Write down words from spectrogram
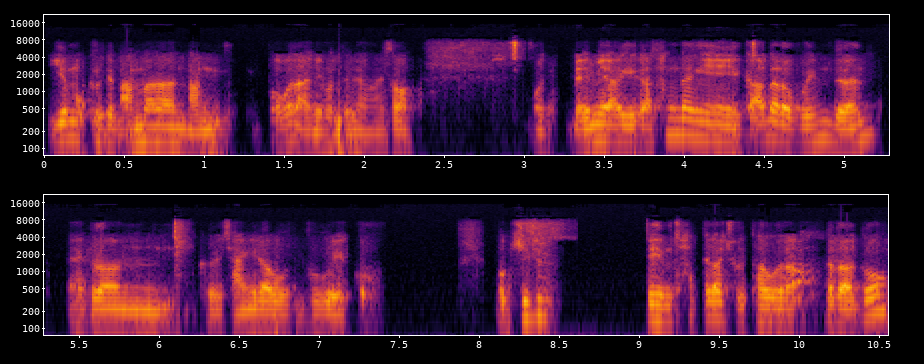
이게 뭐 그렇게 만만한 방법은 아니거든요. 그래서 뭐 매매하기가 상당히 까다롭고 힘든 네, 그런 그 장이라고 보고 있고 뭐 기술적인 차트가 좋다고 하더라도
